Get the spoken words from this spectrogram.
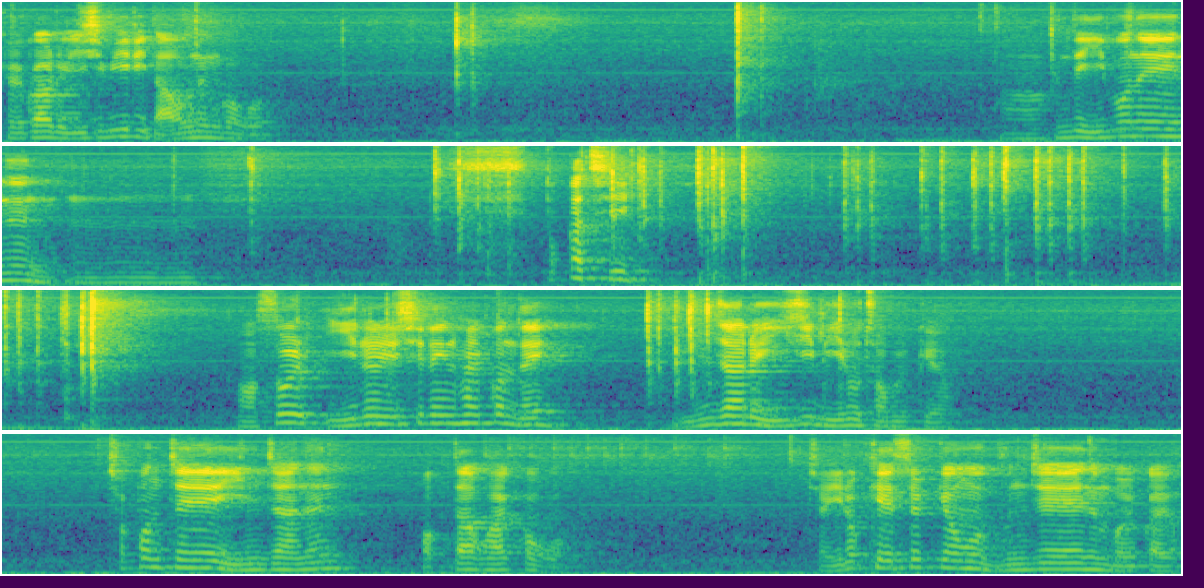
결과로 21이 나오는 거고 어, 근데 이번에는 음, 똑같이 어, 솔 2를 실행할 건데 인자를 22로 적을게요. 첫 번째 인자는 없다고 할 거고. 자, 이렇게 했을 경우 문제는 뭘까요?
